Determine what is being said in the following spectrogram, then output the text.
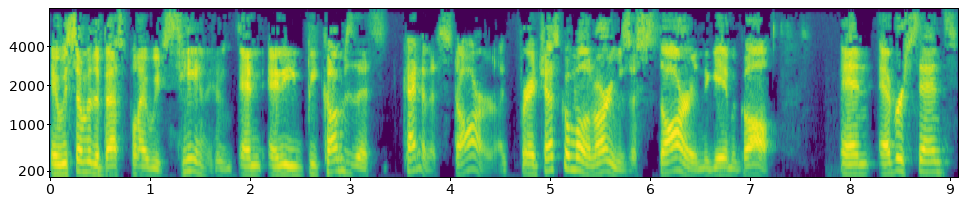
it was some of the best play we've seen. And, and he becomes this kind of a star. Like Francesco Molinari was a star in the game of golf. And ever since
